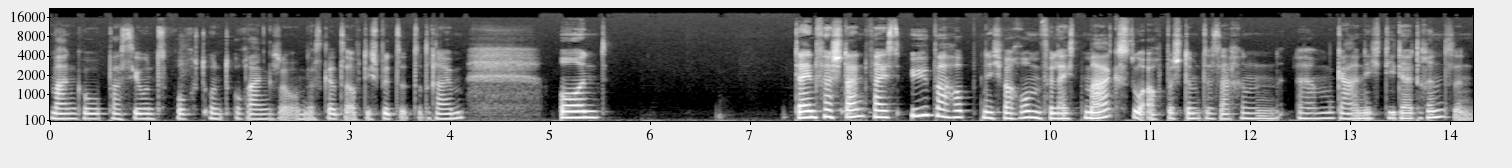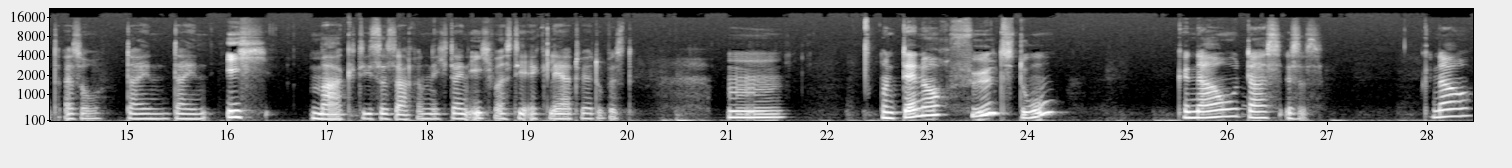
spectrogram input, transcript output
Mango, Passionsfrucht und Orange, um das Ganze auf die Spitze zu treiben. Und dein Verstand weiß überhaupt nicht warum. Vielleicht magst du auch bestimmte Sachen ähm, gar nicht, die da drin sind. Also dein, dein Ich mag diese Sachen nicht, dein Ich, was dir erklärt, wer du bist. Mm. Und dennoch fühlst du, genau das ist es. Genau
